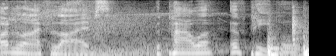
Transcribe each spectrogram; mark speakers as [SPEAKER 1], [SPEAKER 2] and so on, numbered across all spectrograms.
[SPEAKER 1] One Life Lives. The power of people.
